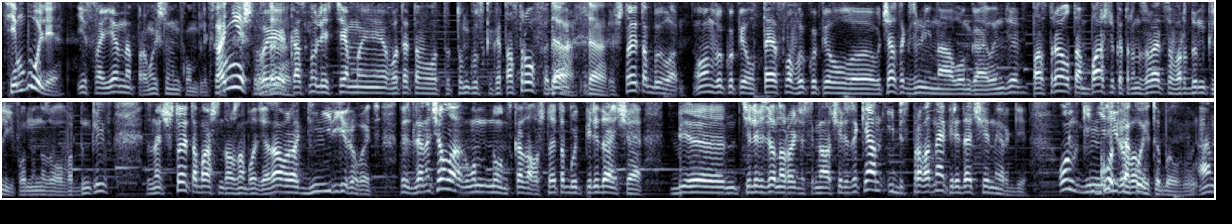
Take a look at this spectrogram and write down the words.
тем более. И с военно-промышленным комплексом. Конечно, Вы да. коснулись темы вот этого вот Тунгусской катастрофы, да? Да, да. Что это было? Он выкупил, Тесла выкупил э, участок земли на Лонг-Айленде, построил там башню, которая называется Варденклифф. Он ее назвал Варденклифф. Значит, что эта башня должна была делать? Она должна генерировать. То есть для начала он, ну, он сказал, что это будет передача э, телевизионного радиосигнала через океан и беспроводная передача энергии. Он Год сгенерировал... какой это был? А?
